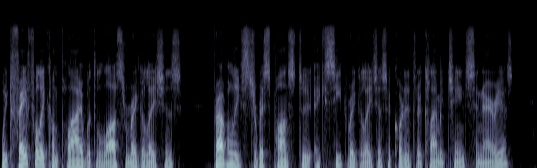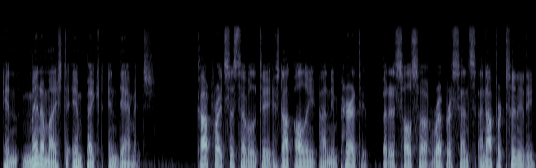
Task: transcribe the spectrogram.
We faithfully comply with the laws and regulations, properly responds to exceed regulations according to climate change scenarios, and minimize the impact and damage. Corporate sustainability is not only an imperative, but it also represents an opportunity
